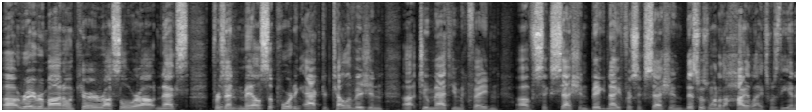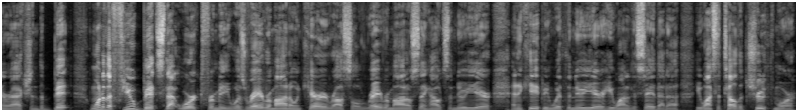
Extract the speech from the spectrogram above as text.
Uh, Ray Romano and Keri Russell were out next. Present male supporting actor television uh, to Matthew Macfadyen of Succession. Big night for Succession. This was one of the highlights. Was the interaction, the bit, one of the few bits that worked for me was Ray Romano and Keri Russell. Ray Romano saying how it's the new year, and in keeping with the new year, he wanted to say that uh, he wants to tell the truth more.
